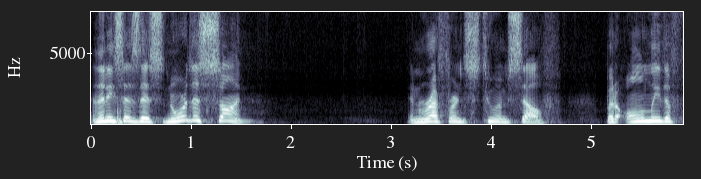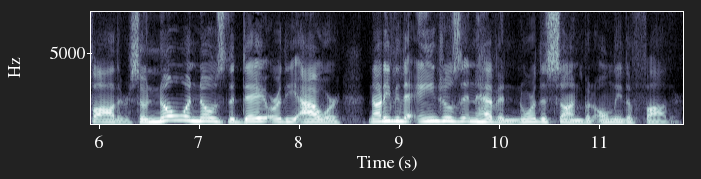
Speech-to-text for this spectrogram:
And then he says this, nor the Son, in reference to himself, but only the Father. So no one knows the day or the hour not even the angels in heaven, nor the Son, but only the Father.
